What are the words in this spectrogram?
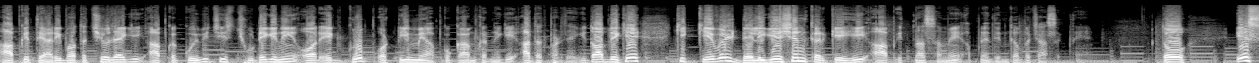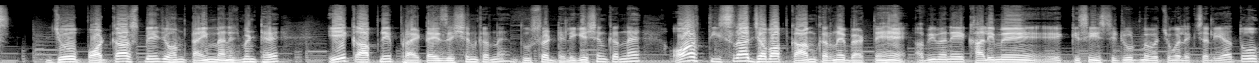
आपकी तैयारी बहुत अच्छी हो जाएगी, आपका कोई भी चीज़ छूटेगी नहीं और एक ग्रुप और टीम में आपको काम करने की आदत पड़ जाएगी। तो आप देखिए कि केवल डेलीगेशन करके ही आप इतना समय अपने दिन का बचा सकते हैं। तो इस जो पॉडकास्ट में जो हम टाइम मैनेजमेंट है एक आपने प्राइटाइजेशन करना है, दूसरा डेलीगेशन करना है, और तीसरा जब आप काम करने बैठते हैं, अभी मैंने हाल ही में एक किसी इंस्टीट्यूट में बच्चों का लेक्चर लिया तो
